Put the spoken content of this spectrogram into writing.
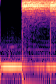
Thank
